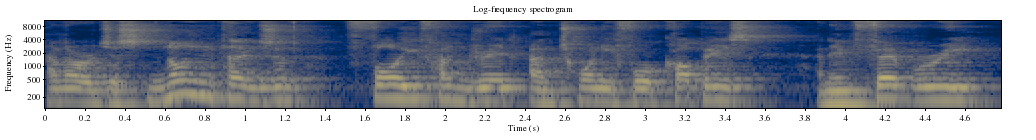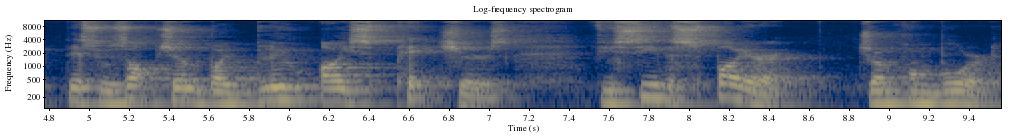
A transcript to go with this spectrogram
and there are just 9,524 copies. And in February, this was optioned by Blue Ice Pictures. If you see The Spire, jump on board.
